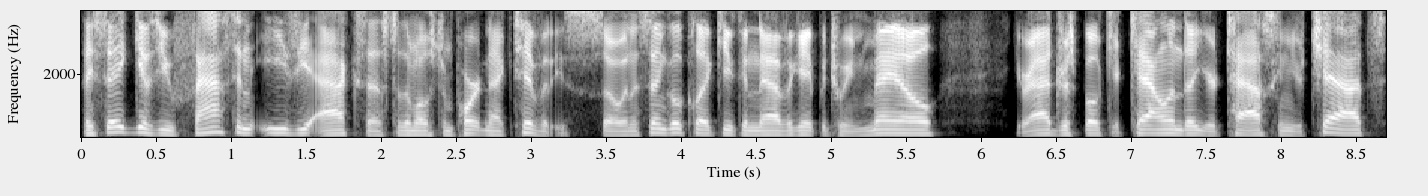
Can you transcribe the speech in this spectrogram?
They say it gives you fast and easy access to the most important activities. So, in a single click, you can navigate between mail, your address book, your calendar, your tasks, and your chats,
